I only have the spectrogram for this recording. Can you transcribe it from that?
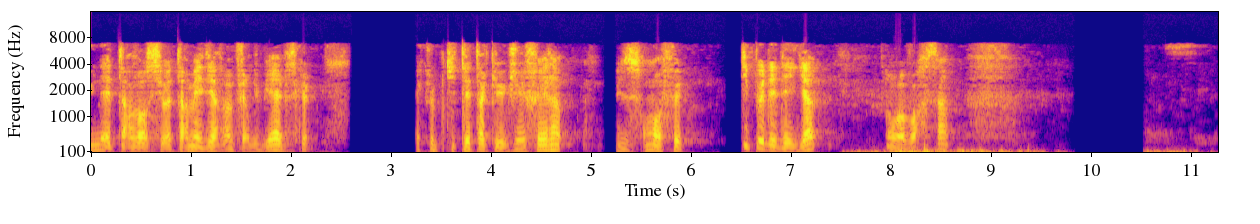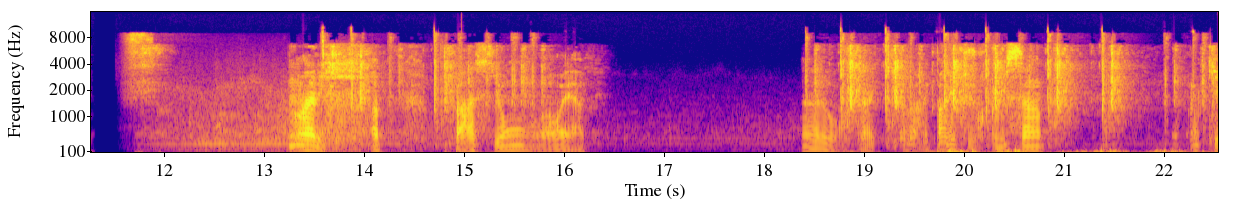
une intervention intermédiaire va me faire du bien parce que avec le petit tête à queue que j'ai fait là, ils sûrement fait un petit peu des dégâts. On va voir ça. Allez, hop, réparation, hein. Alors, on va réparer toujours comme ça. Ok.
